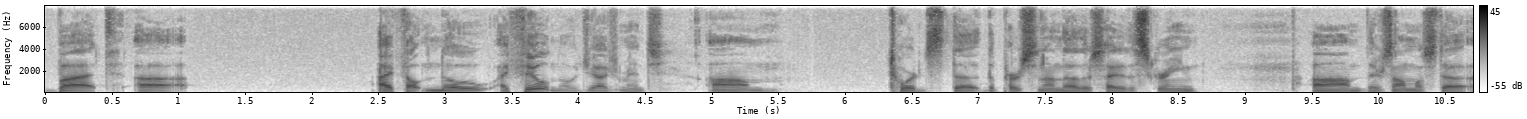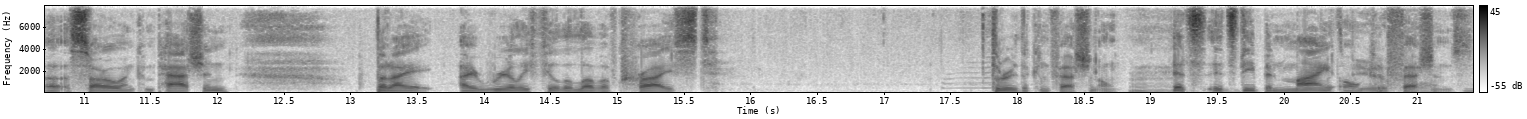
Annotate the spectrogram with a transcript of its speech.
but uh, I felt no, I feel no judgment um, towards the, the person on the other side of the screen. Um, there's almost a, a sorrow and compassion, but I, I really feel the love of Christ through the confessional. It's it's deep in my own beautiful. confessions.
